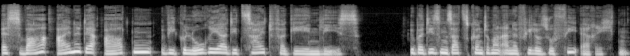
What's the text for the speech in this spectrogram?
es war eine der Arten, wie Gloria die Zeit vergehen ließ. Über diesem Satz könnte man eine Philosophie errichten.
